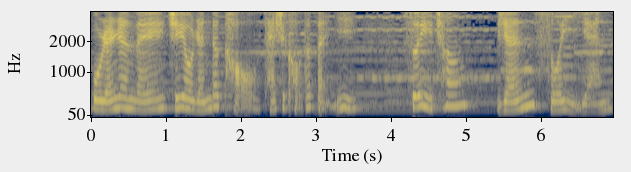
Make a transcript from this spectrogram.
古人认为只有人的口才是口的本意，所以称人所以言。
